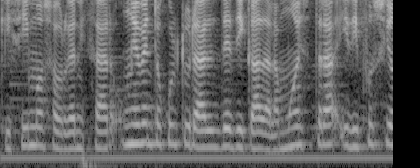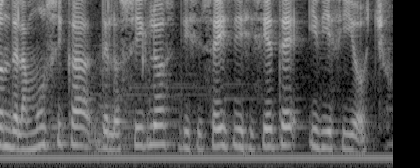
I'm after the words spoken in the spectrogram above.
quisimos organizar un evento cultural dedicado a la muestra y difusión de la música de los siglos XVI, XVII y XVIII.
